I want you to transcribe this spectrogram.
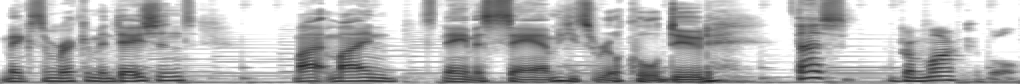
make some recommendations. My mine's name is Sam. He's a real cool dude. That's remarkable.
